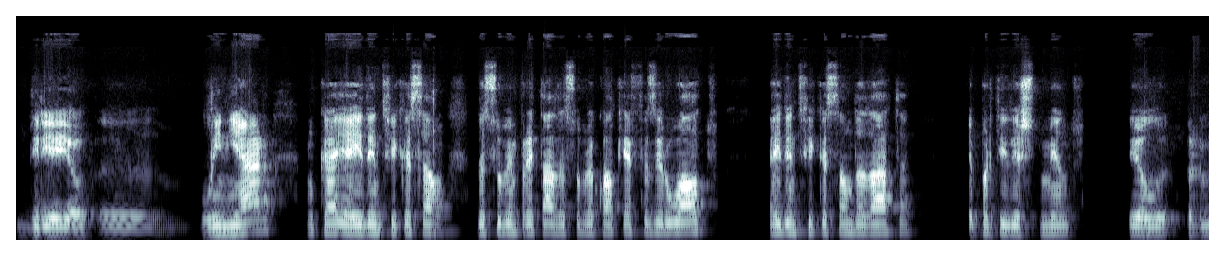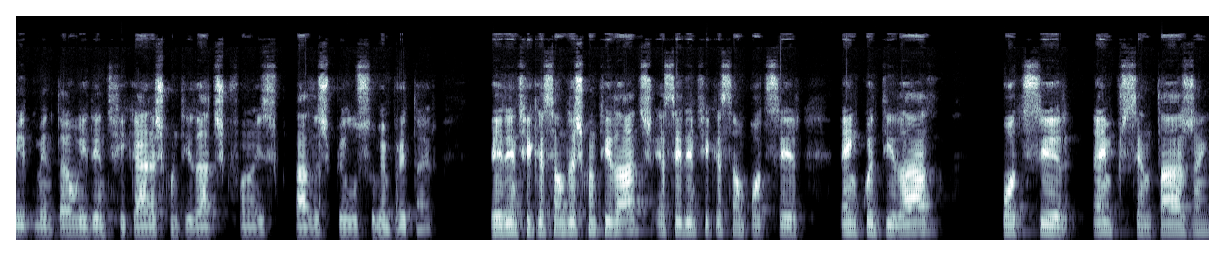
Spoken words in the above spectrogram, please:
diria eu, eh, linear, ok? A identificação da subempreitada sobre a qual quer fazer o auto, a identificação da data, a partir deste momento ele permite-me então identificar as quantidades que foram executadas pelo subempreiteiro. A identificação das quantidades, essa identificação pode ser em quantidade, pode ser em percentagem,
